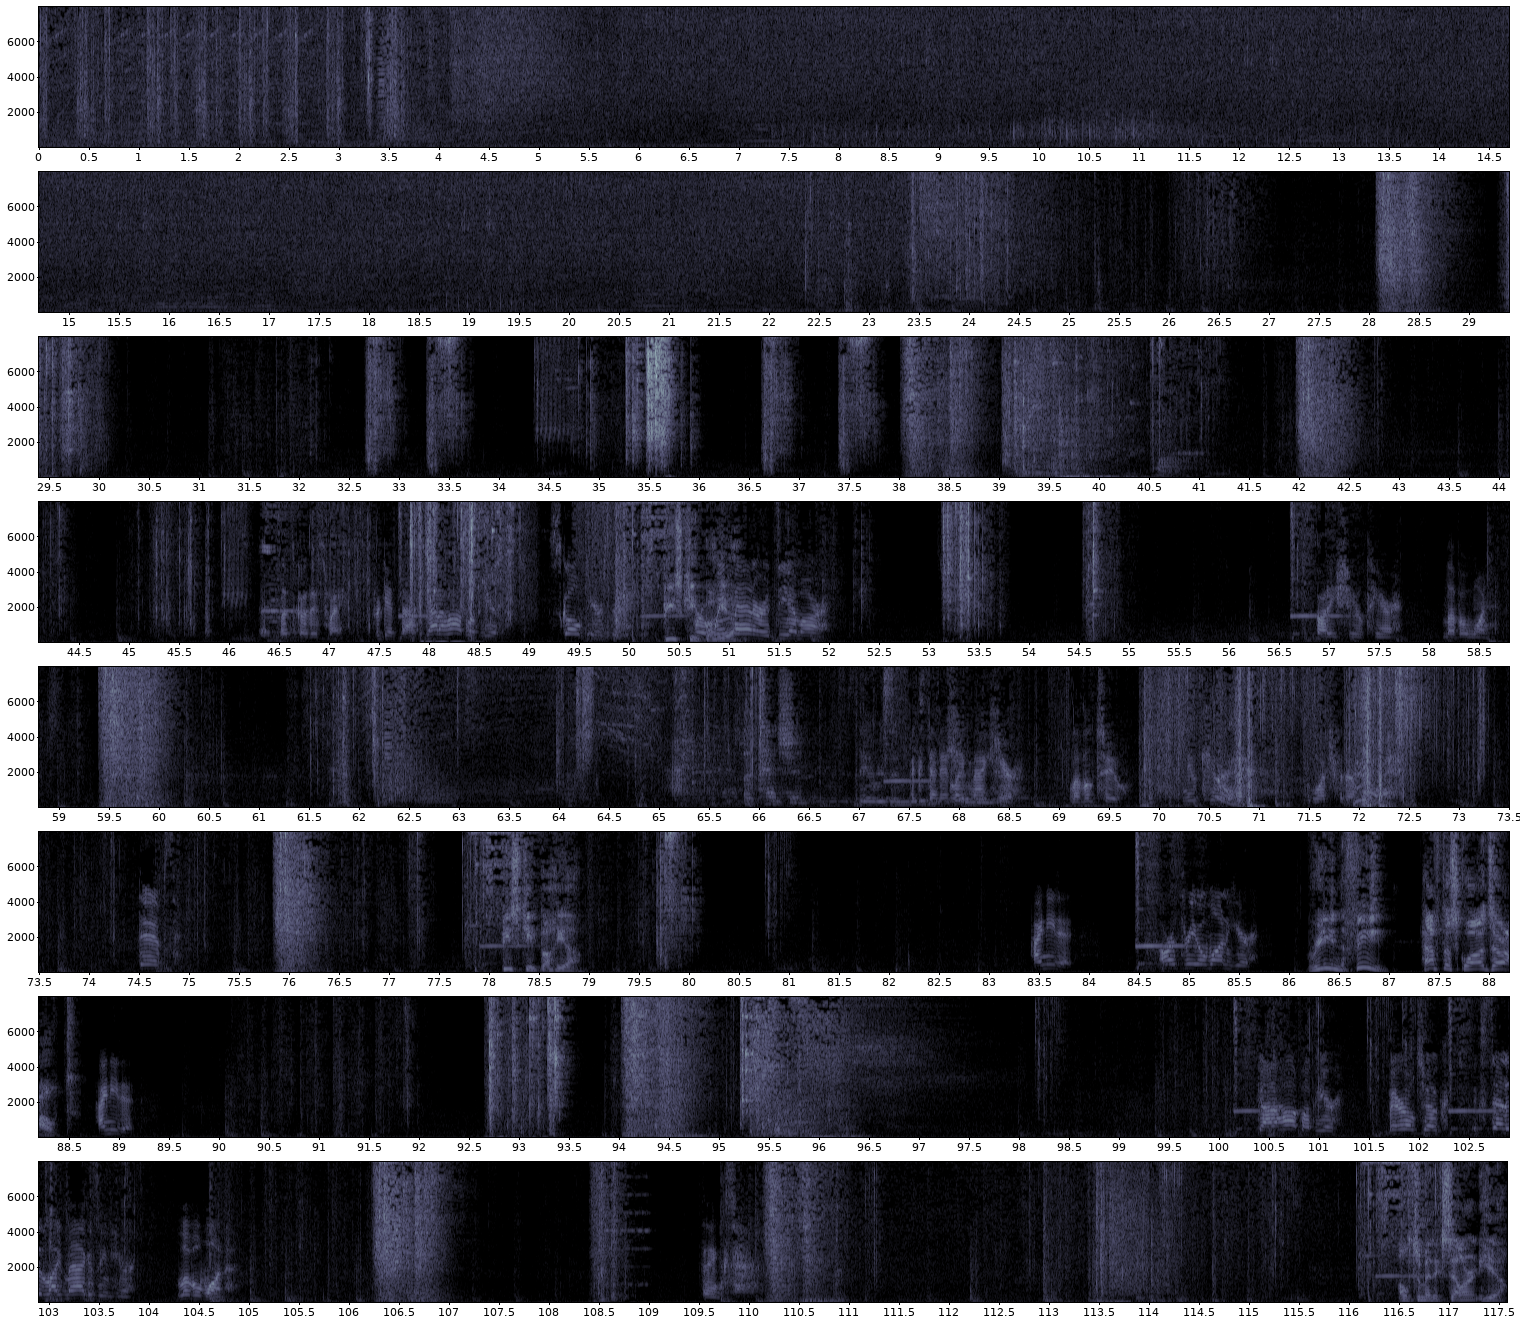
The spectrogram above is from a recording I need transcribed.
Let's go this way. Forget that. Gotta hop up here. Skull piercing. For a Peacekeeper here. or a DMR? Body shield here. Level one. Attention. There is a new Extended light kill mag here. Level two. New kill. Watch for them. Dibs. Peacekeeper here. 301 here. Reading the feed. Half the squads are out. I need it. Gotta hop up here. Barrel choke. Extended light magazine here. Level 1. Ultimate accelerant here.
